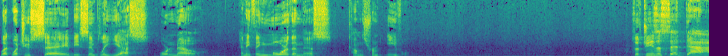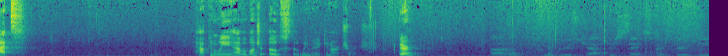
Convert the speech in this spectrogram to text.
Let what you say be simply yes or no. Anything more than this comes from evil. So if Jesus said that, how can we have a bunch of oaths that we make in our church? Barrett? Uh, Hebrews chapter 6, verse 13.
